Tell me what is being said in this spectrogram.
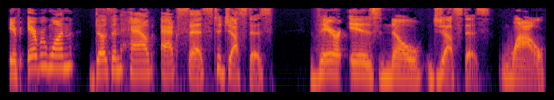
if everyone doesn't have access to justice, there is no justice. Wow.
